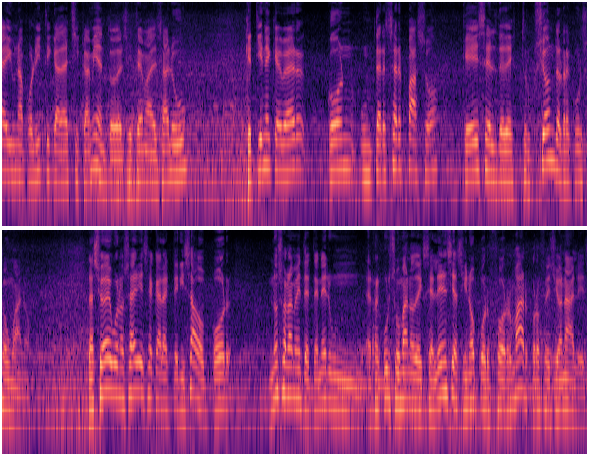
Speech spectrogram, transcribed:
Hay una política de achicamiento del sistema de salud que tiene que ver con un tercer paso que es el de destrucción del recurso humano. La ciudad de Buenos Aires se ha caracterizado por no solamente tener un recurso humano de excelencia, sino por formar profesionales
